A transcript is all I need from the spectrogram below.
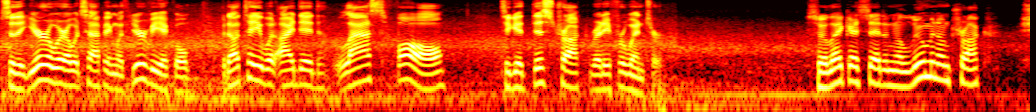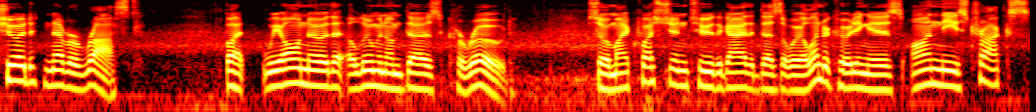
so that you're aware of what's happening with your vehicle. But I'll tell you what I did last fall to get this truck ready for winter. So like I said, an aluminum truck should never rust. But we all know that aluminum does corrode. So my question to the guy that does the oil undercoating is, on these trucks,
